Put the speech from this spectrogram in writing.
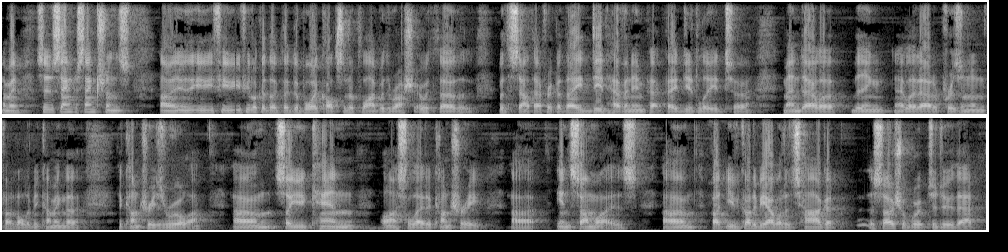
I mean, so san- sanctions uh, if you if you look at the, the, the boycotts that applied with Russia with uh, with South Africa, they did have an impact. They did lead to Mandela being you know, let out of prison and ultimately becoming the the country's ruler. Um, so you can isolate a country uh, in some ways, um, but you've got to be able to target a social group to do that,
